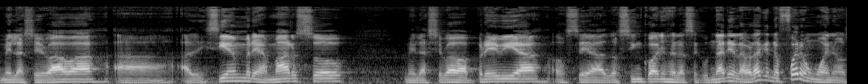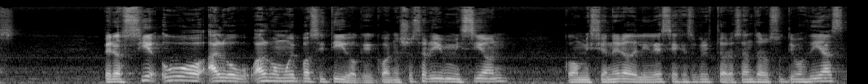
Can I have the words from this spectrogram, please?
me la llevaba a, a diciembre, a marzo, me la llevaba previa, o sea, los cinco años de la secundaria. La verdad que no fueron buenos. Pero sí hubo algo, algo muy positivo, que cuando yo serví mi misión como misionero de la Iglesia de Jesucristo de los Santos de los Últimos Días,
